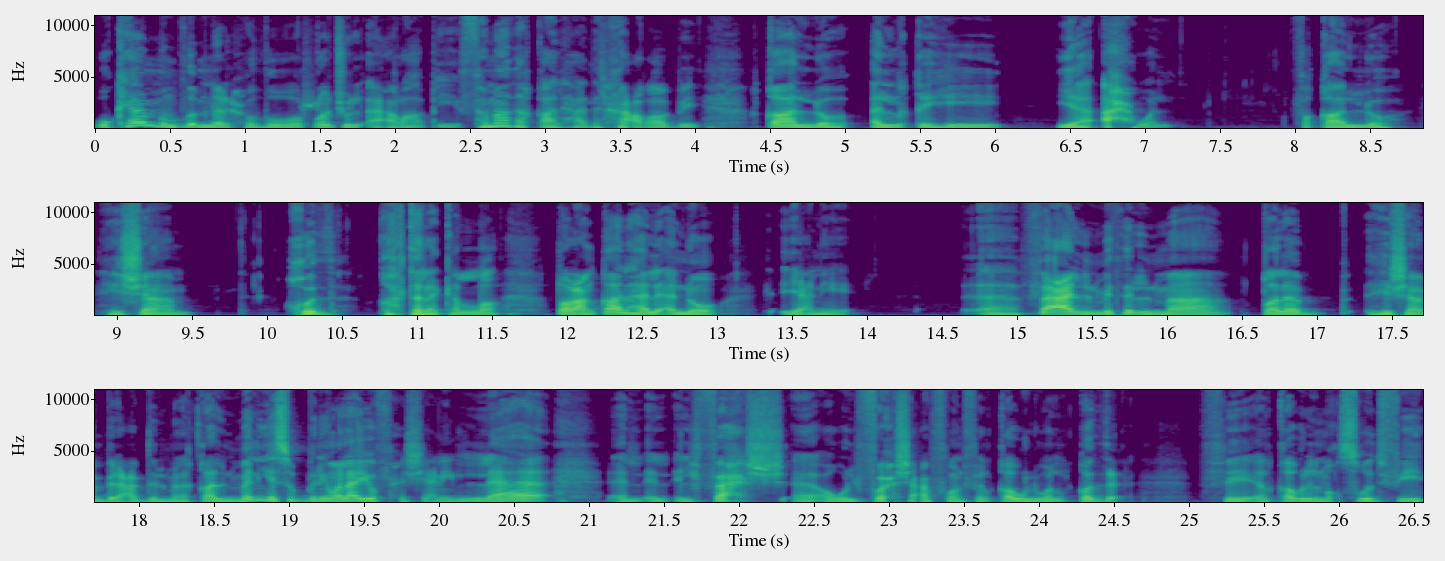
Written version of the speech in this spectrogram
وكان من ضمن الحضور رجل أعرابي. فماذا قال هذا الأعرابي؟ قال له ألقه يا أحول. فقال له هشام خذ قاتلك الله. طبعا قالها لأنه يعني آه، فعل مثل ما طلب هشام بن عبد الملك قال من يسبني ولا يفحش؟ يعني لا الفحش آه، أو الفحش عفوا في القول والقذع في القول المقصود فيه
